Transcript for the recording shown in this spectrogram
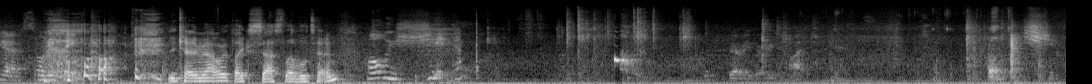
Yes. What do you think? you came out with like sass level 10. Holy shit. Very, very tight. Shit.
